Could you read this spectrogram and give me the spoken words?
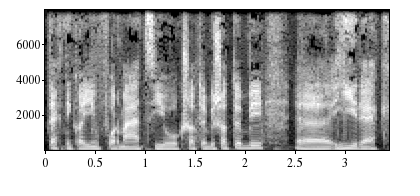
technikai információk, stb. stb. hírek,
